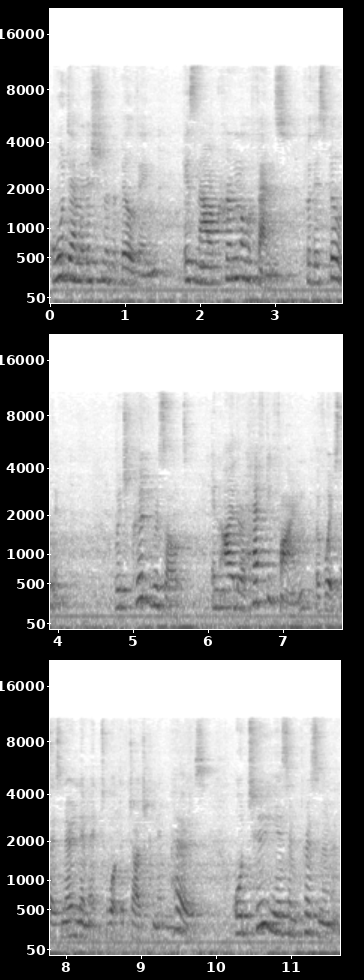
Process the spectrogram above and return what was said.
or demolition of the building is now a criminal offence for this building, which could result in either a hefty fine, of which there's no limit to what the judge can impose, or two years imprisonment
